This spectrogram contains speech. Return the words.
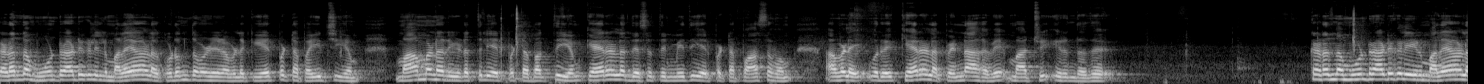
கடந்த மூன்றாண்டுகளில் மலையாள கொடுந்தமிழில் அவளுக்கு ஏற்பட்ட பயிற்சியும் மாமனர் இடத்தில் ஏற்பட்ட பக்தியும் கேரள தேசத்தின் மீது ஏற்பட்ட பாசமும் அவளை ஒரு கேரள பெண்ணாகவே மாற்றி இருந்தது. கடந்த மூன்றாண்டுகளில் மலையாள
